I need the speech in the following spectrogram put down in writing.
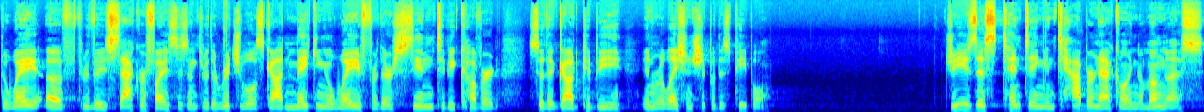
the way of, through the sacrifices and through the rituals, God making a way for their sin to be covered so that God could be in relationship with his people. Jesus tenting and tabernacling among us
